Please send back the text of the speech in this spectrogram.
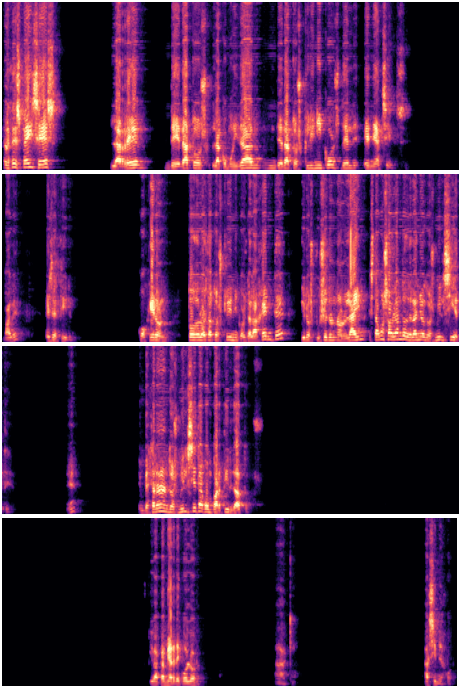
Health Space es la red de datos, la comunidad de datos clínicos del NHS. ¿Vale? Es decir, cogieron todos los datos clínicos de la gente y los pusieron online. Estamos hablando del año 2007. ¿eh? Empezaron en 2007 a compartir datos. Iba a cambiar de color aquí. Así mejor.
